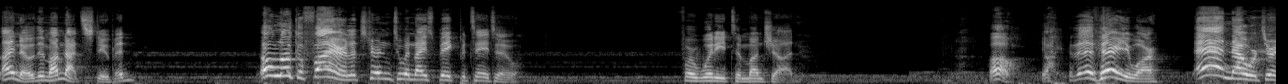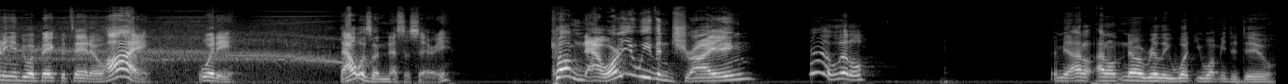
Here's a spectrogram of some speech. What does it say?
I know them. I'm not stupid. Oh, look, a fire. Let's turn into a nice baked potato. For Woody to munch on. Oh, there you are. And now we're turning into a baked potato. Hi, Woody. That was unnecessary. Come now, are you even trying? Eh, a little. I mean, I don't, I don't know really what you want me to do.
